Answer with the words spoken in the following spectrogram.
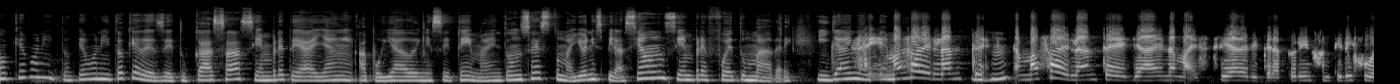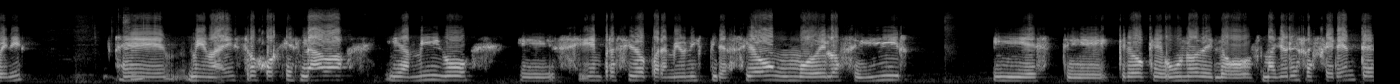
Oh, qué bonito, qué bonito que desde tu casa siempre te hayan apoyado en ese tema. Entonces, tu mayor inspiración siempre fue tu madre. Y ya en sí, más adelante, más adelante ya en la maestría de literatura infantil y juvenil, eh, mi maestro Jorge Eslava y amigo, eh, siempre ha sido para mí una inspiración, un modelo a seguir y este creo que uno de los mayores referentes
